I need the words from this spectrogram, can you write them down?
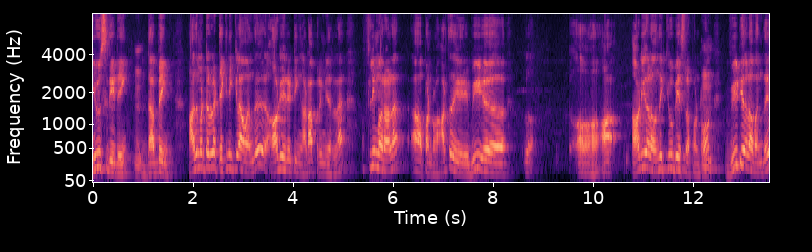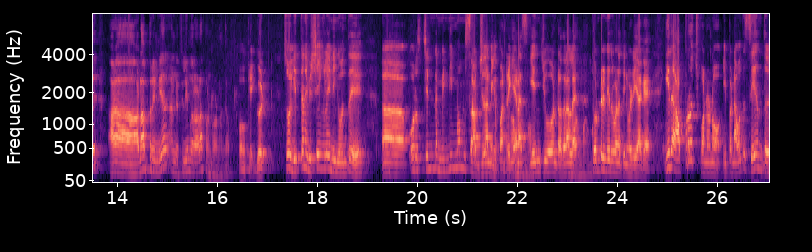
News reading dubbing அது மட்டும் இல்லை டெக்னிக்கலாக வந்து ஆடியோ எடிட்டிங் அடா ப்ரீமியரில் ஃபிலிமரால் பண்ணுறோம் அடுத்தது வீ ஆடியோவில் வந்து கியூபேஸில் பண்ணுறோம் வீடியோவில் வந்து அடா ப்ரீமியர் அண்ட் ஃபிலிமரால் பண்ணுறோம் நாங்கள் ஓகே குட் ஸோ இத்தனை விஷயங்களையும் நீங்கள் வந்து ஒரு சின்ன மினிமம் சார்ஜ் தான் நீங்கள் பண்ணுறீங்க ஏன்னா என்ஜிஓன்றதுனால தொண்டு நிறுவனத்தின் வழியாக இதை அப்ரோச் பண்ணணும். இப்போ நான் வந்து சேர்ந்து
